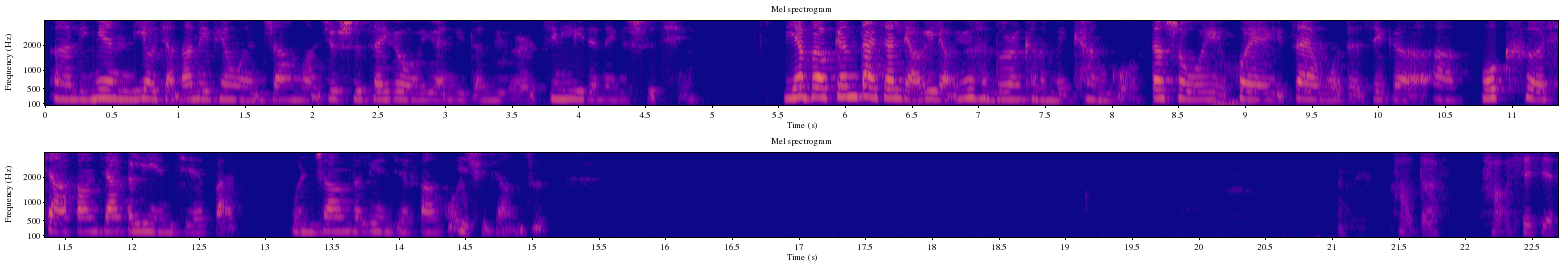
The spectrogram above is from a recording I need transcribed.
呃，里面你有讲到那篇文章吗？就是在幼儿园里的女儿经历的那个事情。你要不要跟大家聊一聊？因为很多人可能没看过，到时候我也会在我的这个啊播客下方加个链接，把文章的链接发过去，这样子。好的，好，谢谢。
